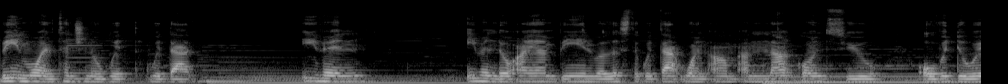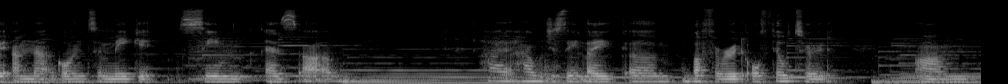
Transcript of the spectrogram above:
being more intentional with with that. Even even though I am being realistic with that one um I'm not going to overdo it. I'm not going to make it seem as um how, how would you say like um buffered or filtered. Um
